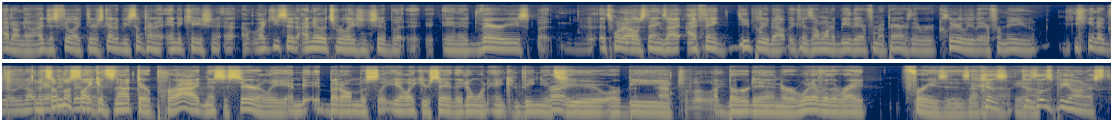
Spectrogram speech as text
I don't know. I just feel like there's got to be some kind of indication. Uh, Like you said, I know it's a relationship, but it, and it varies. But it's one of those things I, I think deeply about because I want to be there for my parents. They were clearly there for me, you know, growing up. And it's they've almost like there. it's not their pride necessarily, and but almost like, yeah, like you're saying, they don't want to inconvenience Right. you or be Absolutely. a burden or whatever the right phrase is. Because because yeah. let's be honest,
